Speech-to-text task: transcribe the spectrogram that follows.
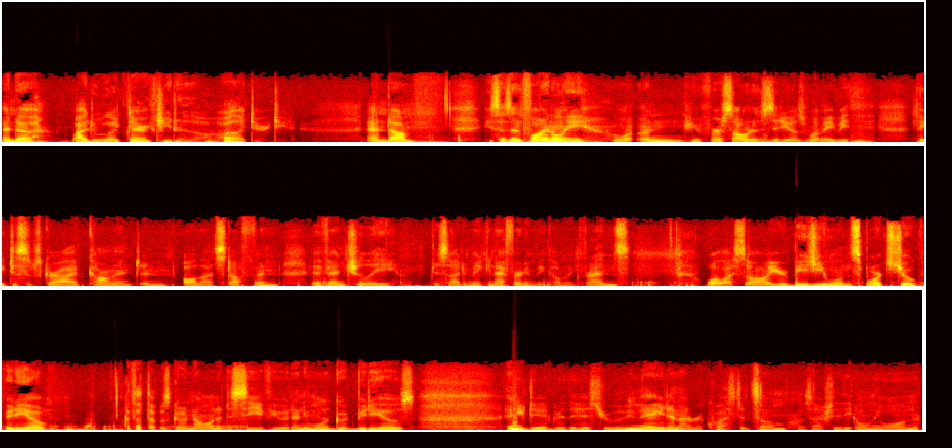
And uh, I do like Derek Jeter though. I like Derek Jeter. And um, he says, and finally, when you first saw one of his videos, what made me th- think to subscribe, comment, and all that stuff, and eventually decide to make an effort in becoming friends? Well, I saw your BG1 sports joke video. I thought that was good, and I wanted to see if you had any more good videos. And you did, where the history would be made, and I requested some. I was actually the only one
